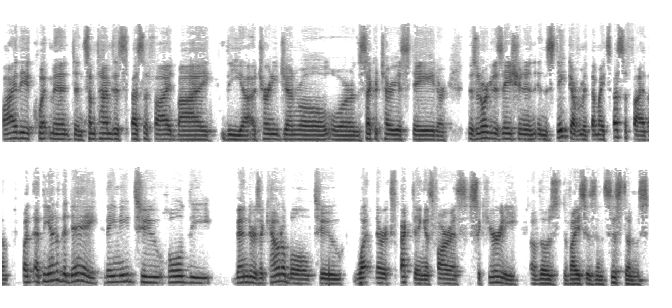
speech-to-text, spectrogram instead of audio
buy the equipment, and sometimes it's specified by the uh, attorney general or the secretary of state, or there's an organization in, in the state government that might specify them. But at the end of the day, they need to hold the vendors accountable to what they're expecting as far as security of those devices and systems.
